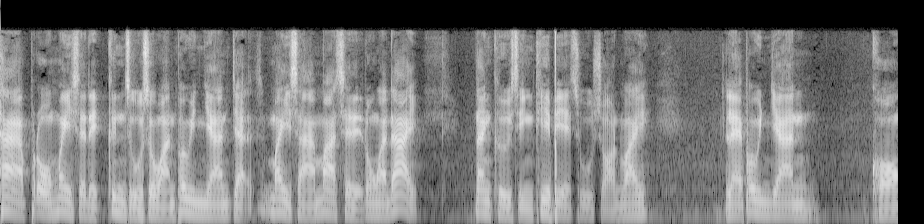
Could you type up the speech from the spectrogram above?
ถ้าพระองค์ไม่เสด็จขึ้นสู่สวรรค์พระวิญญาณจะไม่สามารถเสด็จลงมาได้ นั่นคือสิ่งที่พระเยซูสอนไว้ และพระวิญญาณของ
